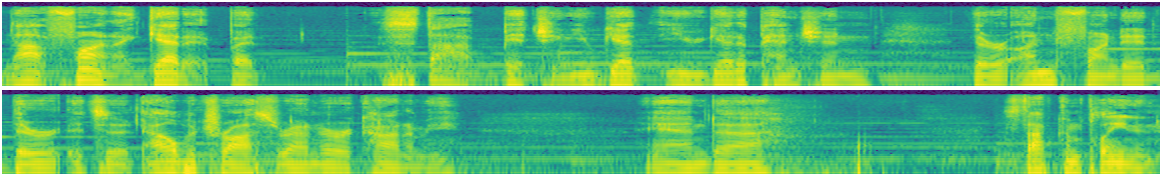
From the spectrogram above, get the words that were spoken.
not fun. I get it, but stop bitching. You get you get a pension. They're unfunded. They're it's an albatross around our economy, and uh, stop complaining.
